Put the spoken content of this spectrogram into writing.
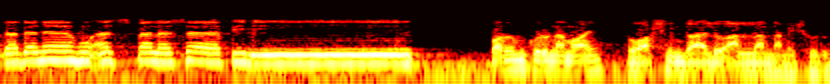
رددناه أسفل سافلين পরম করুণাময় ও অসীম দয়ালু আল্লাহর নামে শুরু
